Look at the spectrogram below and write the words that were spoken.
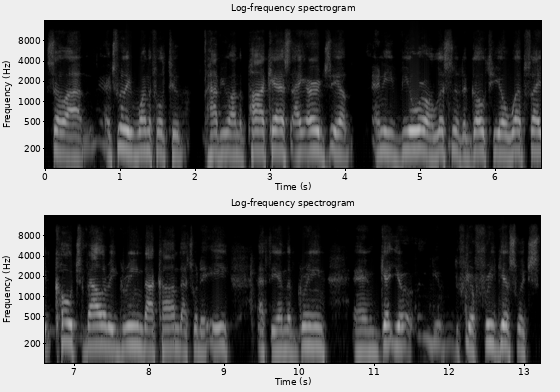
So um, it's really wonderful to have you on the podcast. I urge you any viewer or listener to go to your website, coachvaleriegreene.com. That's with an E at the end of green and get your, your, your free gifts, which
